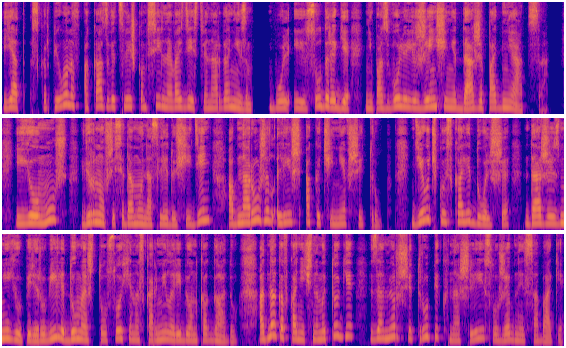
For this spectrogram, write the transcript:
Яд скорпионов оказывает слишком сильное воздействие на организм. Боль и судороги не позволили женщине даже подняться. Ее муж, вернувшийся домой на следующий день, обнаружил лишь окоченевший труп. Девочку искали дольше, даже змею перерубили, думая, что Сохина скормила ребенка гаду. Однако в конечном итоге замерзший трупик нашли служебные собаки,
